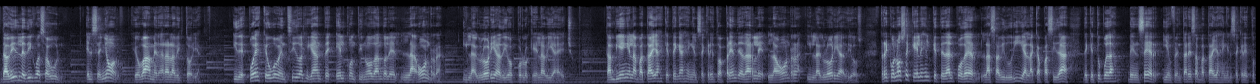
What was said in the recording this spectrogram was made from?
David le dijo a Saúl, el Señor, Jehová, me dará la victoria. Y después que hubo vencido al gigante, él continuó dándole la honra y la gloria a Dios por lo que él había hecho. También en las batallas que tengas en el secreto, aprende a darle la honra y la gloria a Dios. Reconoce que Él es el que te da el poder, la sabiduría, la capacidad de que tú puedas vencer y enfrentar esas batallas en el secreto.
